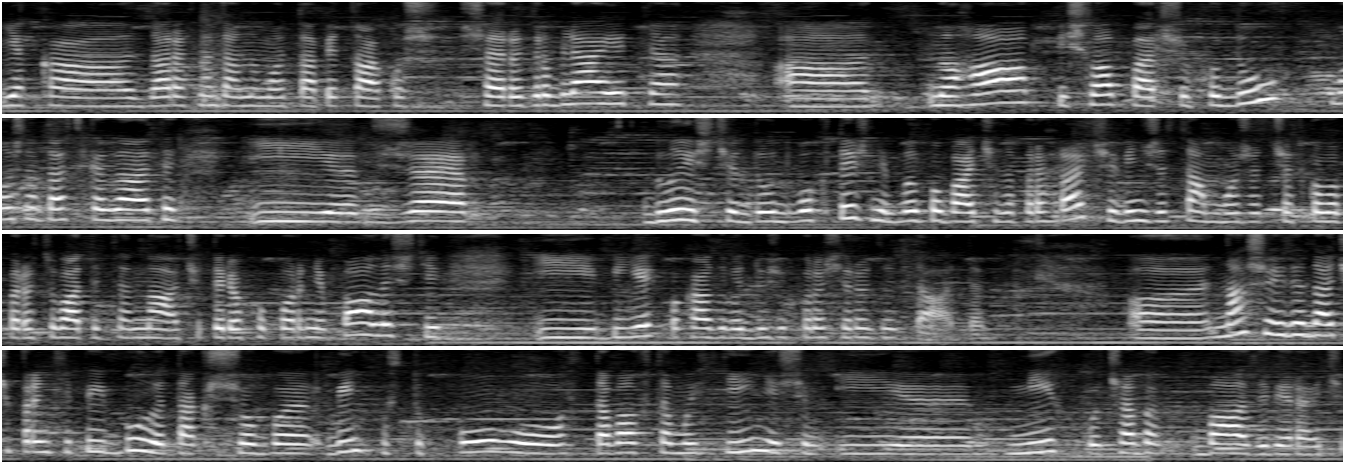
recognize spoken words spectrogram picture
яка зараз на даному етапі також ще розробляється. А нога пішла в першу ходу, можна так сказати, і вже ближче до двох тижнів ми побачили прогрес, що він вже сам може частково пересуватися на чотирьохопорній паличці, і бієць показує дуже хороші результати. Е, Нашої задачі, в принципі, і були так, щоб він поступово ставав самостійнішим і е, міг хоча б базові речі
